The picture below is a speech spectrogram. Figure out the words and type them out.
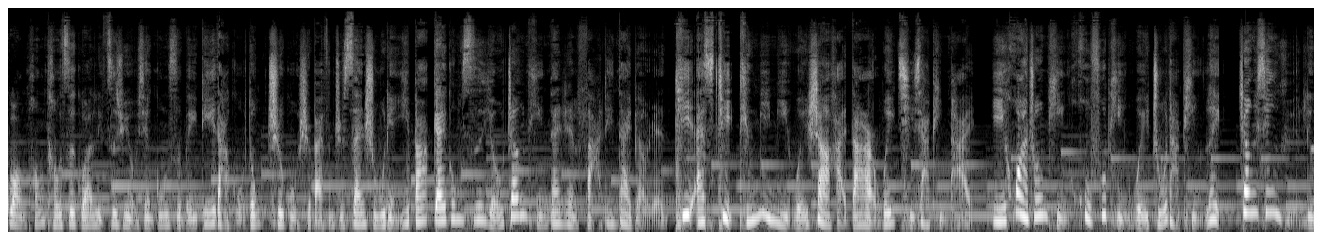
广鹏投资管理咨询有限公司为第一大股东，持股是百分之三十五点一八。该公司由张婷担任法定代表人。TST 婷秘密为上海达尔威旗下品牌，以化妆品、护肤品为主打品类。张馨予、刘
